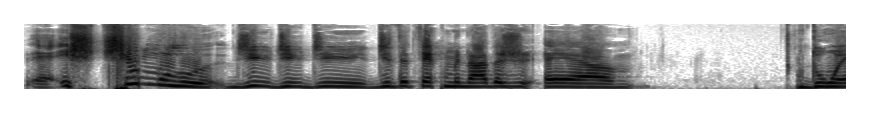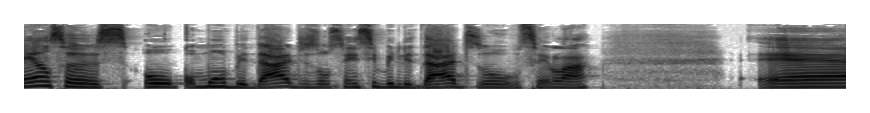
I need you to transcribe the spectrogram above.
é, estímulo de, de, de, de determinadas é, doenças ou comorbidades ou sensibilidades ou sei lá é,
